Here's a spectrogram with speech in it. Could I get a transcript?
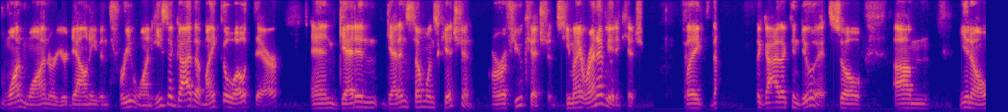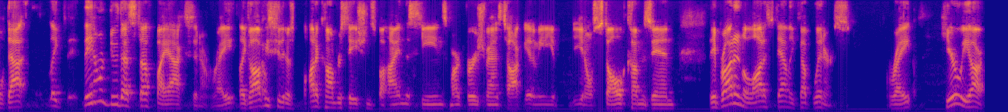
1 1 or you're down even 3 1. He's a guy that might go out there and get in get in someone's kitchen or a few kitchens. He might renovate a kitchen. Like that's the guy that can do it. So um, you know, that like they don't do that stuff by accident, right? Like obviously there's a lot of conversations behind the scenes. Marc Bergevin's talking. I mean, you, you know, Staal comes in. They brought in a lot of Stanley Cup winners, right? Here we are.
